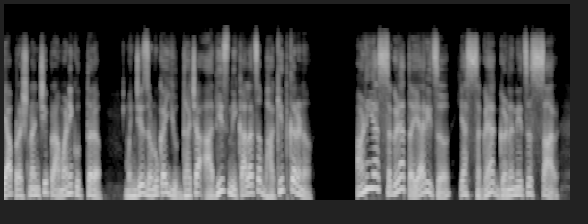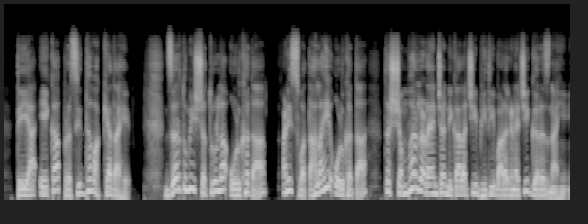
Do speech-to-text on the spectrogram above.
या प्रश्नांची प्रामाणिक उत्तरं म्हणजे जणू काही युद्धाच्या आधीच निकालाचं भाकीत करणं. आणि या सगळ्या तयारीचं या सगळ्या गणनेचं सार ते या एका प्रसिद्ध वाक्यात आहे. जर तुम्ही शत्रूला ओळखता आणि स्वतःलाही ओळखता तर शंभर लढायांच्या निकालाची भीती बाळगण्याची गरज नाही.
